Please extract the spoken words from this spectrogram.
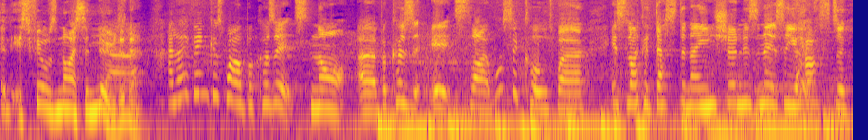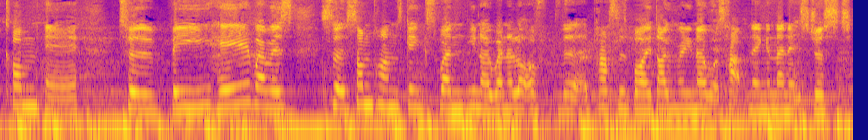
it, it feels nice and new, doesn't it? And I think as well because it's not uh, because it's like what's it called where it's like a destination, isn't it? So you have to come here to be here. Whereas so sometimes gigs when you know when a lot of the passers-by don't really know what's happening, and then it's just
